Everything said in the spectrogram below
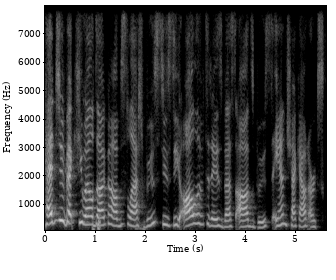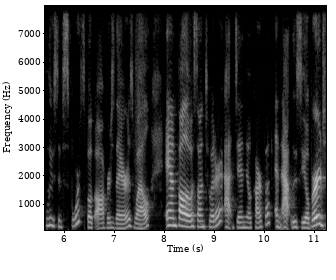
Head to betql.com slash boost to see all of today's best odds boosts and check out our exclusive sportsbook offers there as well. And follow us on Twitter at Daniel Karpuc and at Lucille Burdge.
